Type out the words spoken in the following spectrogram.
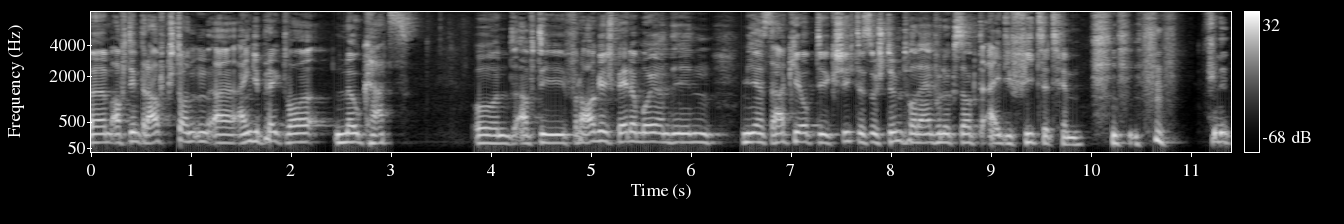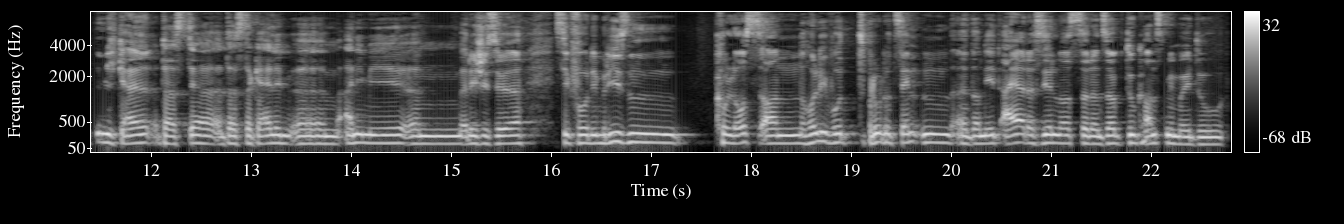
ähm, auf dem draufgestanden, äh, eingeprägt war, no cuts. Und auf die Frage später mal an den Miyazaki, ob die Geschichte so stimmt, hat er einfach nur gesagt, I defeated him. Finde ich ziemlich geil, dass der, dass der geile ähm, Anime-Regisseur sich vor dem riesen Koloss an Hollywood-Produzenten äh, da nicht Eier rasieren lässt, sondern sagt, du kannst mir mal, du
